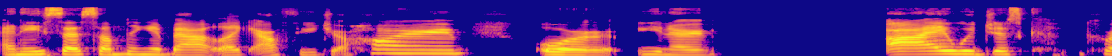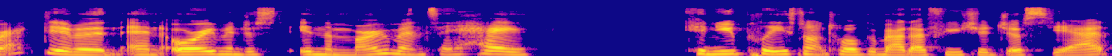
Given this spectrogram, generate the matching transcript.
and he says something about like our future home or, you know, I would just correct him and, and or even just in the moment say, hey, can you please not talk about our future just yet?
